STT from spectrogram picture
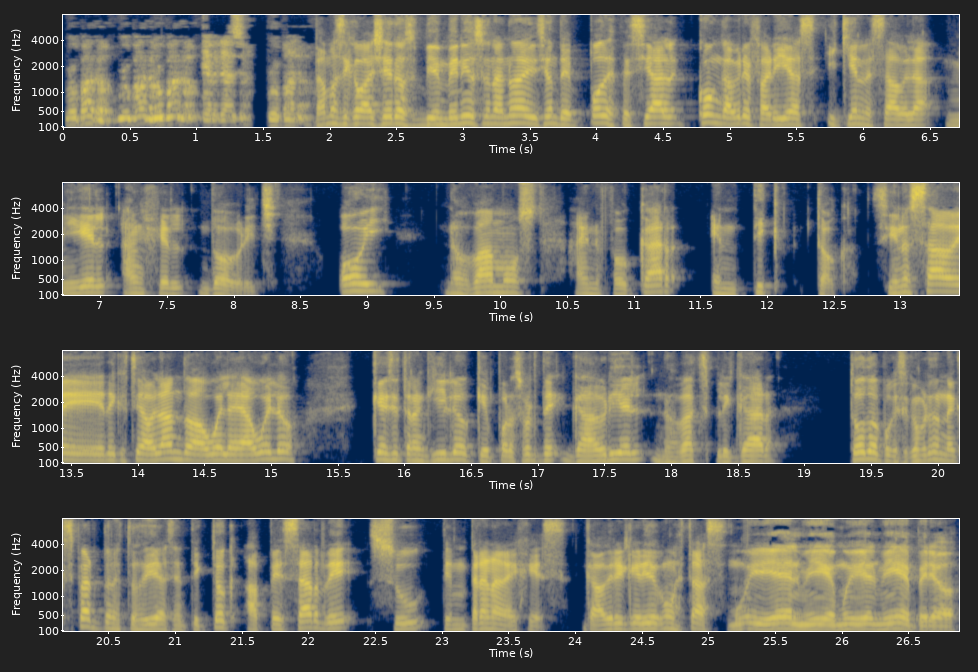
Roboto, roboto, roboto. Damas y caballeros, bienvenidos a una nueva edición de Pod Especial con Gabriel Farías y quien les habla, Miguel Ángel Dobrich. Hoy nos vamos a enfocar en TikTok. Si no sabe de qué estoy hablando, abuela y abuelo, quédese tranquilo que por suerte Gabriel nos va a explicar todo porque se convierte en un experto en estos días en TikTok a pesar de su temprana vejez. Gabriel querido, ¿cómo estás? Muy bien, Miguel, muy bien, Miguel, pero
